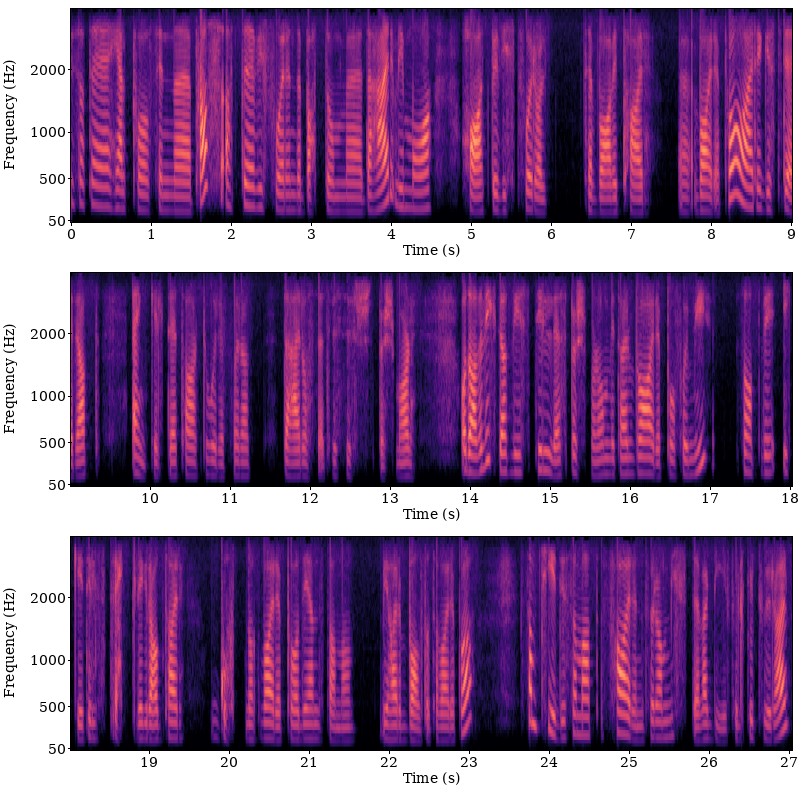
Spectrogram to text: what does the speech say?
Syns at det er helt på sin eh, plass at eh, vi får en debatt om eh, det her. Vi må ha et bevisst forhold til hva vi tar vare på. Og jeg registrerer at enkelte tar til orde for at det her også er et ressursspørsmål. Og Da er det viktig at vi stiller spørsmål om vi tar vare på for mye, sånn at vi ikke i tilstrekkelig grad tar godt nok vare på de gjenstandene vi har valgt å ta vare på. Samtidig som at faren for å miste verdifull kulturarv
